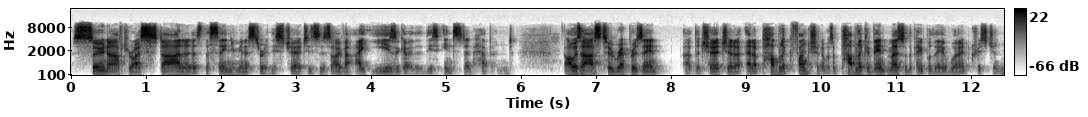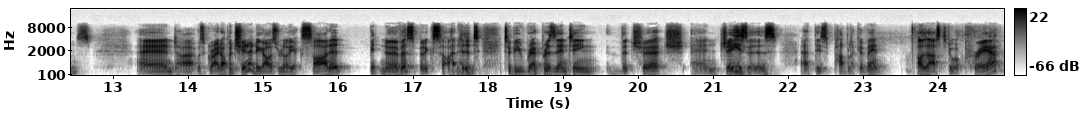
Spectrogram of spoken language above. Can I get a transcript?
soon after I started as the senior minister at this church, this is over eight years ago that this incident happened, I was asked to represent uh, the church at a, at a, public function. It was a public event. Most of the people there weren't Christians. And uh, it was a great opportunity. I was really excited, a bit nervous, but excited to be representing the church and Jesus at this public event. I was asked to do a prayer,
